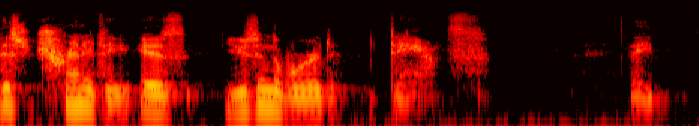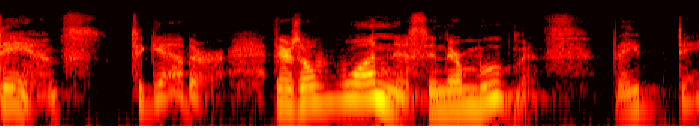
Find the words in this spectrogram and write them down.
this Trinity is using the word dance. They dance together. There's a oneness in their movements. They dance.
